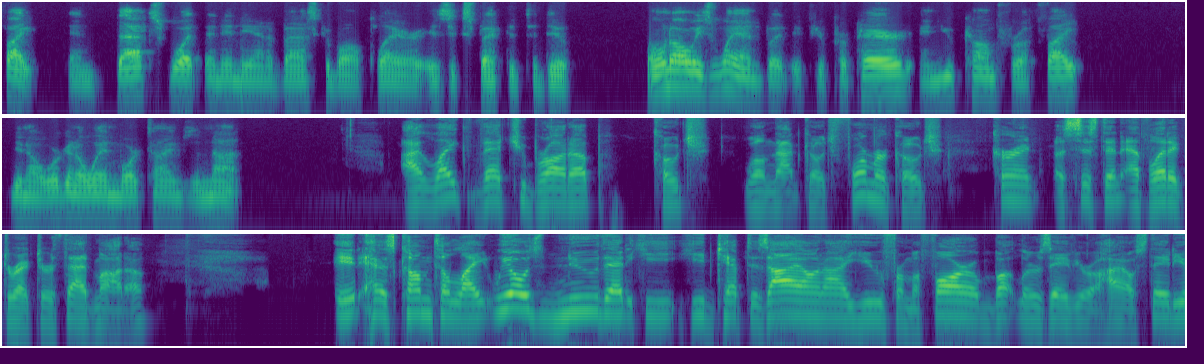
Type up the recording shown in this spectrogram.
fight. And that's what an Indiana basketball player is expected to do. Won't always win, but if you're prepared and you come for a fight, you know, we're going to win more times than not. I like that you brought up coach, well, not coach, former coach, current assistant athletic director, Thad Matta. It has come to light. We always knew that he he'd kept his eye on IU from afar. Butler, Xavier, Ohio. He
